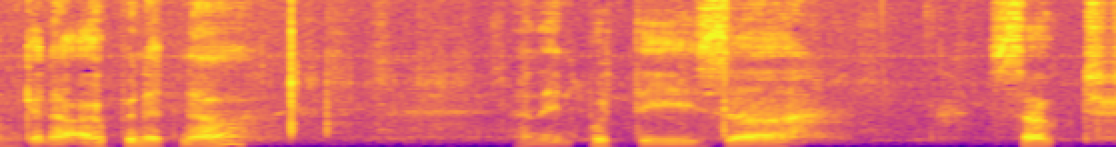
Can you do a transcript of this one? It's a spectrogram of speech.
I'm going to open it now and then put these uh, soaked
